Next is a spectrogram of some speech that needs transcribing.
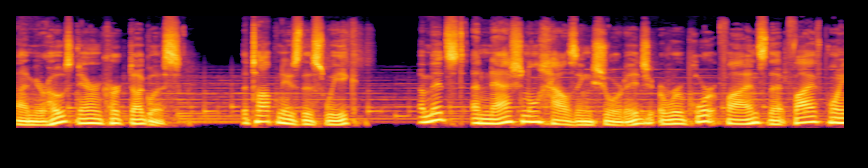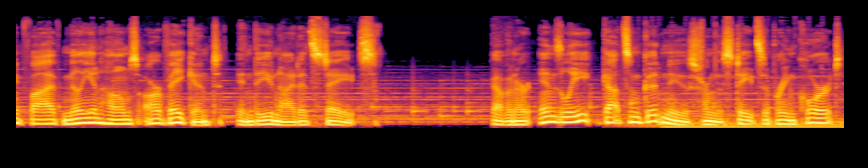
I'm your host, Darren Kirk Douglas. The top news this week Amidst a national housing shortage, a report finds that 5.5 million homes are vacant in the United States. Governor Inslee got some good news from the state Supreme Court,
